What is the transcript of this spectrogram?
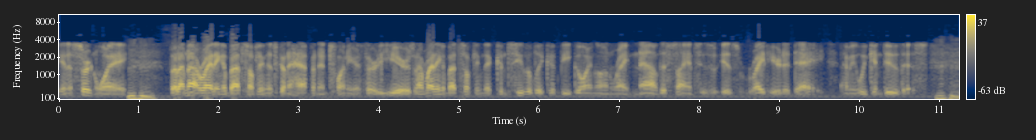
in a certain way, hmm but I'm not writing about something that's going to happen in 20 or 30 years. I'm writing about something that conceivably could be going on right now. This science is is right here today. I mean, we can do this. hmm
